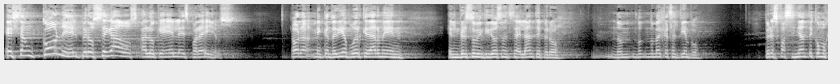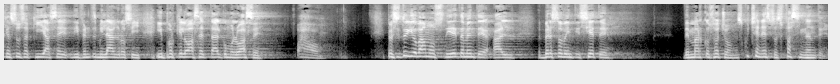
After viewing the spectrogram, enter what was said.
Están con Él, pero cegados a lo que Él es para ellos. Ahora, me encantaría poder quedarme en, el verso 22 hasta adelante, pero no, me alcanza el tiempo. Pero es fascinante cómo Jesús aquí hace diferentes milagros y, y por qué lo hace tal como lo hace. Wow. Pero si tú y yo vamos directamente al verso 27 de Marcos 8, escuchen esto, es fascinante.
